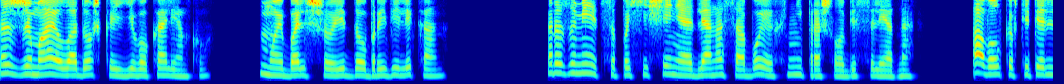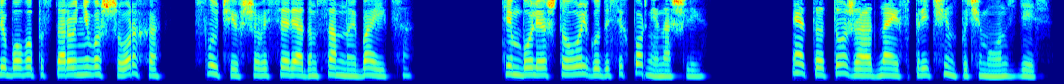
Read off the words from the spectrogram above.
сжимаю ладошкой его коленку. Мой большой и добрый великан. Разумеется, похищение для нас обоих не прошло бесследно. А Волков теперь любого постороннего шороха, случившегося рядом со мной, боится. Тем более, что Ольгу до сих пор не нашли. Это тоже одна из причин, почему он здесь.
